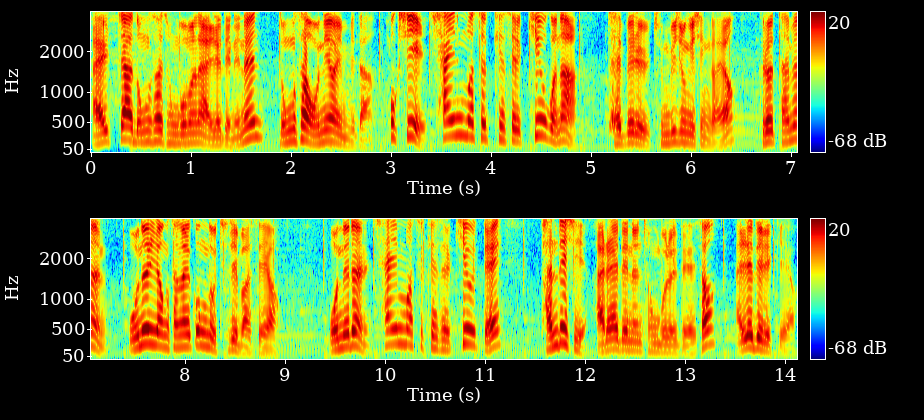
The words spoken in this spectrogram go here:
알짜 농사 정보만을 알려드리는 농사 오네어입니다. 혹시 샤인머스켓을 키우거나 재배를 준비 중이신가요? 그렇다면 오늘 영상을 꼭 놓치지 마세요. 오늘은 샤인머스켓을 키울 때 반드시 알아야 되는 정보를 대해서 알려드릴게요.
